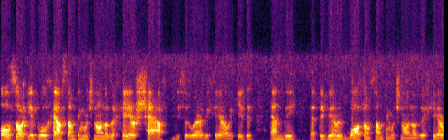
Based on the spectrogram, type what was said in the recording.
Also, it will have something which known as a hair shaft. This is where the hair located, and the at the very bottom something which known as a hair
